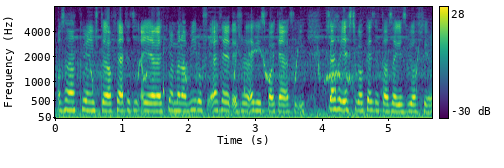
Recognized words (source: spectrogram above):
azon a külön is a fertőzött egyedek, különben a vírus elterjed és az egész fajta elveszítik. És lehet, hogy ez csak a kezdete az egész biosféra.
